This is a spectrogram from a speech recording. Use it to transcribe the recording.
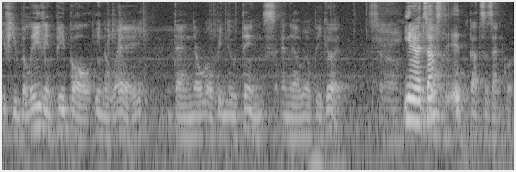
if you believe in people in a way, then there will be new things and they will be good. So You know, it again, sounds- it- that's a Zen quote.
